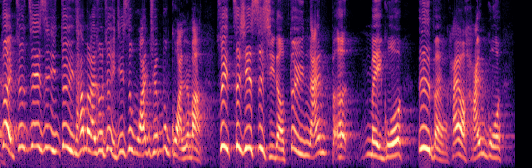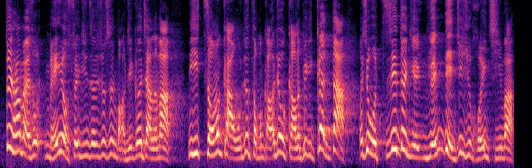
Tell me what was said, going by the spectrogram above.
对，就这些事情对于他们来说就已经是完全不管了嘛。所以这些事情呢，对于南呃美国、日本还有韩国。对他们来说，没有绥靖政策，就是宝杰哥讲的嘛，你怎么搞我就怎么搞，而且我搞得比你更大，而且我直接对你的原点进行回击嘛。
